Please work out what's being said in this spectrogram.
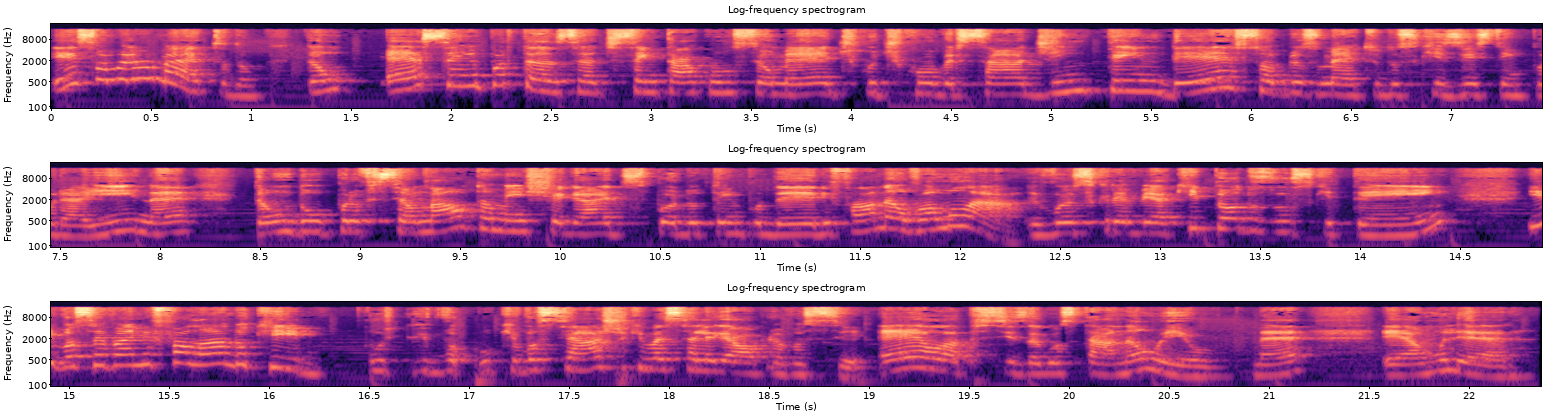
Esse é o melhor método. Então, essa é a importância de sentar com o seu médico, de conversar, de entender sobre os métodos que existem por aí, né? Então, do profissional também chegar e dispor do tempo dele e falar: não, vamos lá, eu vou escrever aqui todos os que tem e você vai me falando que o que, você acha que vai ser legal para você. Ela precisa gostar, não eu, né? É a mulher.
